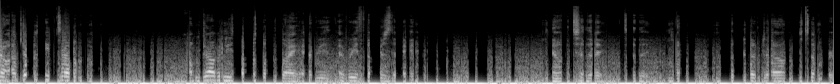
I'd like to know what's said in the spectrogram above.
know, I'll drop these, um, I'm dropping these episodes like every, every Thursday you know, to the to the you know, of um, December.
